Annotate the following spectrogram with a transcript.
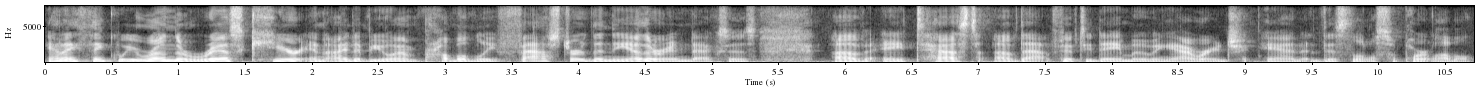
And I think we run the risk here in IWM probably faster than the other indexes of a test of that 50 day moving average and this little support level.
